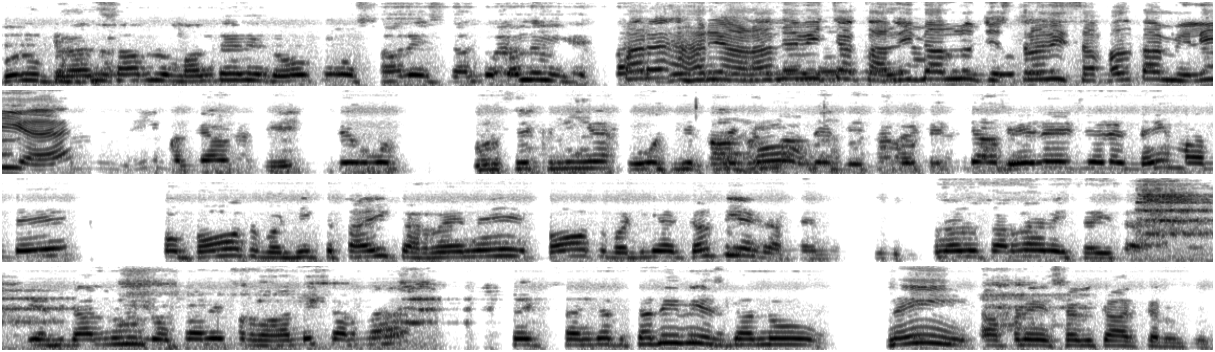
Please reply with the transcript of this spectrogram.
ਗੁਰੂ ਗ੍ਰੰਥ ਸਾਹਿਬ ਨੂੰ ਮੰਨਦੇ ਨੇ ਲੋਕ ਉਹ ਸਾਰੇ ਇਸ ਗੱਲ ਨੂੰ ਮੰਨਣਗੇ। ਪਰ ਹਰਿਆਣਾ ਦੇ ਵਿੱਚ ਅਕਾਲੀ ਦਲ ਨੂੰ ਜਿਸ ਤਰ੍ਹਾਂ ਦੀ ਸਫਲਤਾ ਮਿਲੀ ਹੈ ਨਹੀਂ ਮੰਨਿਆ ਉਹਨਾਂ ਤੇ ਉਹ ਗੁਰਸਿੱਖ ਨਹੀਂ ਹੈ ਉਹ ਦੇ ਦੇ ਜਿਹੜੇ ਜਿਹੜੇ ਨਹੀਂ ਮੰਨਦੇ ਉਹ ਬਹੁਤ ਵੱਡੀ ਕਤਾਈ ਕਰ ਰਹੇ ਨੇ ਬਹੁਤ ਵੱਡੀਆਂ ਗਲਤੀਆਂ ਕਰ ਰਹੇ ਨੇ। ਉਹਨਾਂ ਨੂੰ ਕਰਨਾ ਨਹੀਂ ਚਾਹੀਦਾ। ਇਸ ਗੱਲ ਨੂੰ ਲੋਕਾਂ ਨੇ ਪ੍ਰਵਾਨ ਨਹੀਂ ਕਰਨਾ ਤੇ ਸੰਗਤ ਕਦੀ ਵੀ ਇਸ ਗੱਲ ਨੂੰ ਨਹੀਂ ਆਪਣੇ ਸਵੀਕਾਰ ਕਰੂਗੀ।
